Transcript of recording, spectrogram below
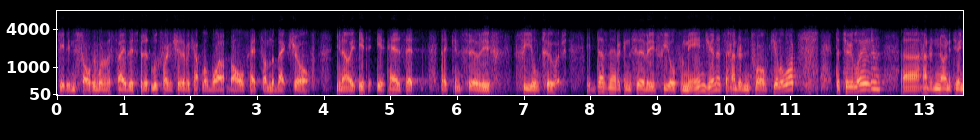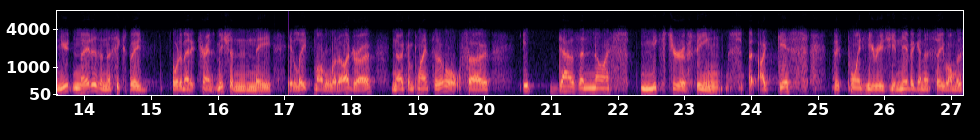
get insulted when I say this, but it looks like it should have a couple of white bowls hats on the back shelf. You know, it, it has that, that conservative feel to it. It doesn't have a conservative feel from the engine. It's 112 kilowatts, the 2 litre, uh, 192 newton metres, and the 6 speed automatic transmission in the elite model that I drove, no complaints at all. So it does a nice mixture of things. But I guess the point here is you're never going to see one with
